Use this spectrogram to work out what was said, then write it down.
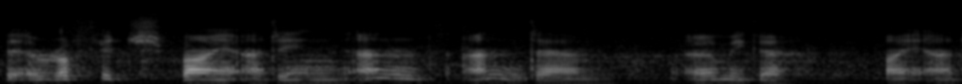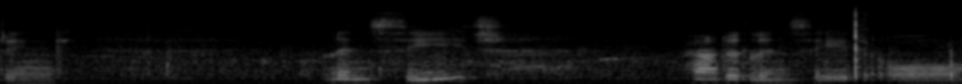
bit of roughage by adding and and um, omega by adding linseed, powdered linseed or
